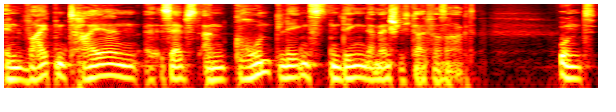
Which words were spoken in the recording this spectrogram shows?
in weiten Teilen äh, selbst an grundlegendsten Dingen der Menschlichkeit versagt. Und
